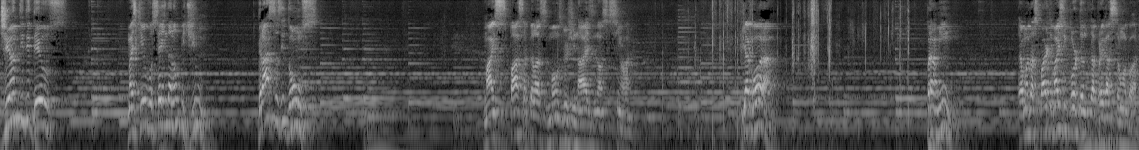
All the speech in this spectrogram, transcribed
diante de Deus, mas que você ainda não pedimos. Graças e dons, mas passa pelas mãos virginais de Nossa Senhora. E agora, para mim, é uma das partes mais importantes da pregação agora.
